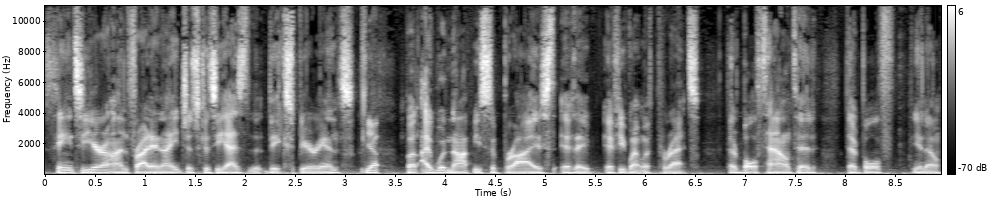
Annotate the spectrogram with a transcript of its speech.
Saint Cyr on Friday night just because he has the, the experience. Yep. But I would not be surprised if they if he went with Perets. They're both talented. They're both you know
